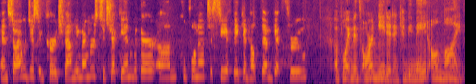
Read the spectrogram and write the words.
And so I would just encourage family members to check in with their um, kupuna to see if they can help them get through. Appointments are needed and can be made online.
